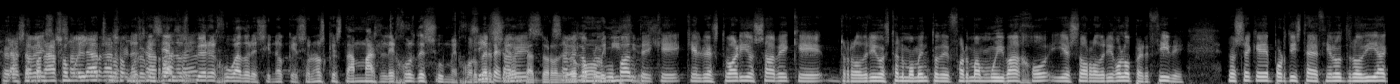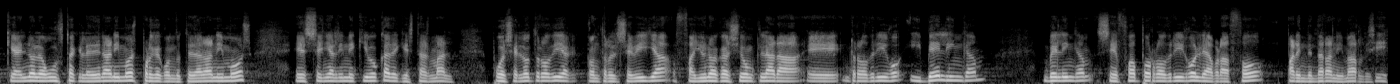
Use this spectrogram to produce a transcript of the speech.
Pero las ¿sabes- temporadas son muy largas, son No es muchas que sean los peores jugadores, sino que son los que están más lejos de su mejor Sí, versión, ¿sabes- tanto Rodrigo ¿sabes lo como preocupante? Que, que el vestuario sabe que Rodrigo está en un momento de forma muy bajo y eso Rodrigo lo percibe. No sé qué deportista decía el otro día que a él no le gusta que le den ánimos porque cuando te dan ánimos es señal inequívoca de que estás mal. Pues el otro día contra el Sevilla falló una ocasión clara eh, Rodrigo y Bellingham. Bellingham se fue a por Rodrigo, le abrazó para intentar animarle. Sí,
